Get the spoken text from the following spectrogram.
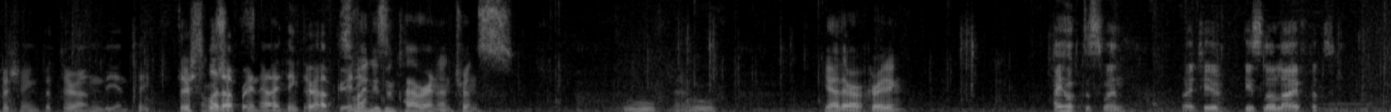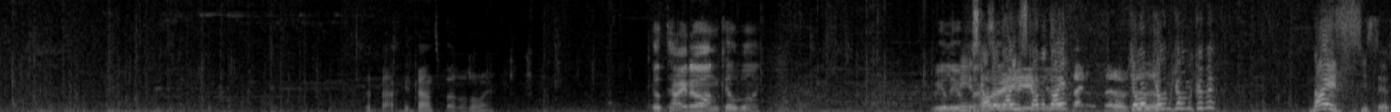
pushing, but they're on the intake. They're split up right now. I think they're upgrading. Sven is in cavern entrance. Ooh, No? ooh. Yeah, they're upgrading. I hooked the Sven right here. He's low life, but The ba- he bounce bubbled away. the Tido on Killboy. Really He's offensive. gonna die, he's gonna die! Kill him, kill him, kill him, kill him! Nice! He's dead.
